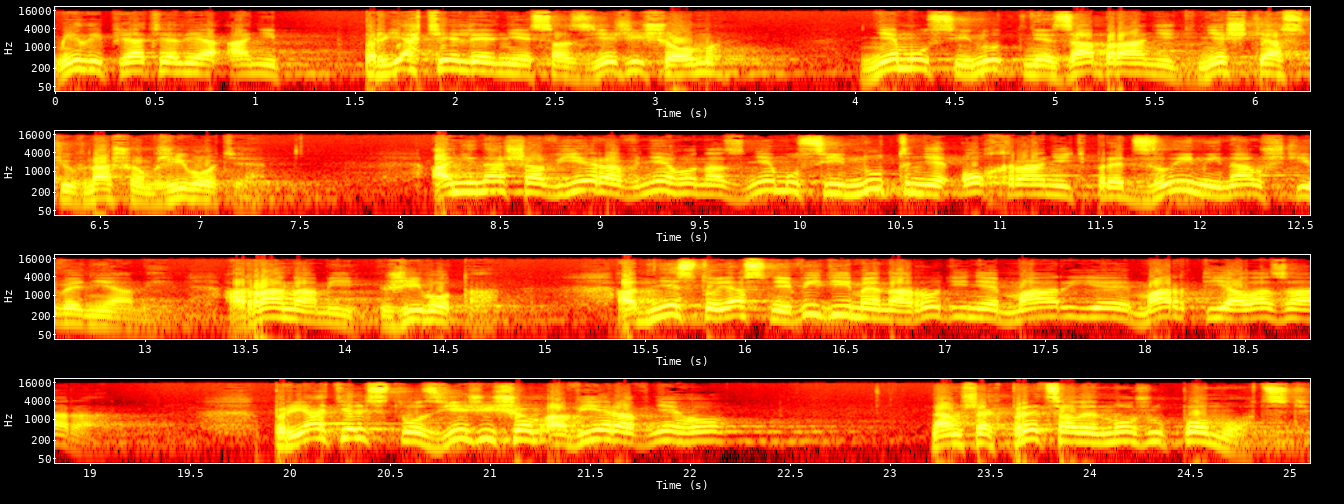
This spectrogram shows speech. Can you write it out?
Milí priatelia, ani priatelenie sa s Ježišom nemusí nutne zabrániť nešťastiu v našom živote. Ani naša viera v Neho nás nemusí nutne ochrániť pred zlými navštíveniami ranami života. A dnes to jasne vidíme na rodine Márie, Marty a Lazára. Priateľstvo s Ježišom a viera v Neho nám však predsa len môžu pomôcť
